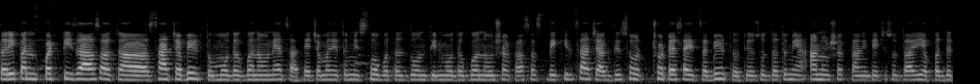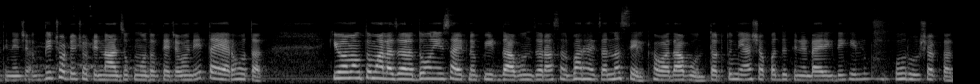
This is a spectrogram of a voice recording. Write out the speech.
तरी पण पट्टीचा असा साचा भेटतो मोदक बनवण्याचा. त्याच्यामध्ये तुम्ही सोबतच दोन तीन मोदक बनवू शकता. असाच देखील साचा अगदी सो छोट्या साईजचा भेटतो. तो सुद्धा तुम्ही आणू शकता आणि त्याचेसुद्धा या पद्धतीने अगदी छोटे छोटे नाजूक मोदक त्याच्यामध्ये तयार होतात. किंवा मग तुम्हाला जरा दोन्ही साईडनं पीठ दाबून जर असं भरायचा नसेल खवा दाबून तर तुम्ही अशा पद्धतीने डायरेक्ट देखील भरू शकतात.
